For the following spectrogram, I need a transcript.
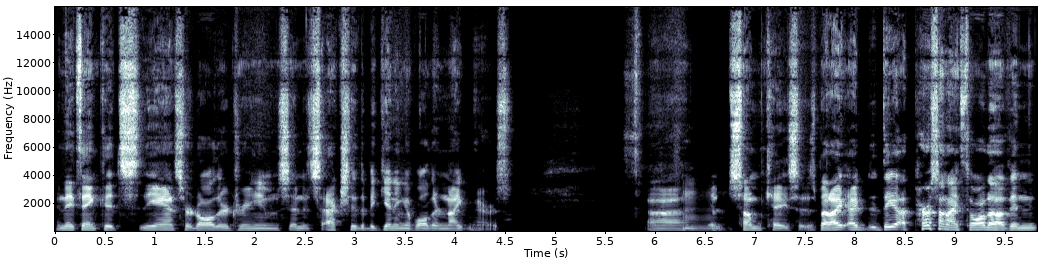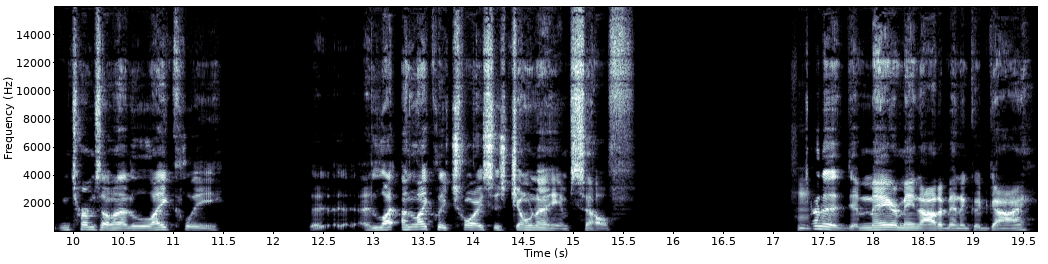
and they think it's the answer to all their dreams and it's actually the beginning of all their nightmares uh, Hmm. in some cases but I, I the person i thought of in, in terms of a likely a li- unlikely choice is Jonah himself. Hmm. Jonah may or may not have been a good guy,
